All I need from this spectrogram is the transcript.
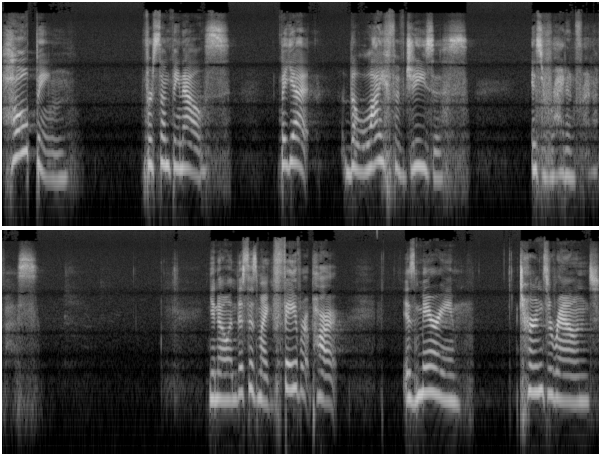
hoping for something else. But yet, the life of Jesus is right in front of us. You know, and this is my favorite part is Mary turns around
